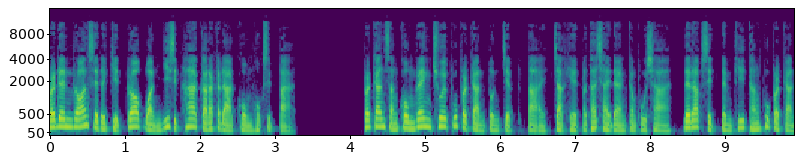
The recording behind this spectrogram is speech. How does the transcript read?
ประเด็นร้อนเศรษฐกิจรอบวัน 25 กรกฎาคม 68 ประกันสังคมเร่งช่วยผู้ประกันตนเจ็บตายจากเหตุปะทะชายแดนกัมพูชา ได้รับสิทธิ์เต็มที่ทั้งผู้ประกัน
